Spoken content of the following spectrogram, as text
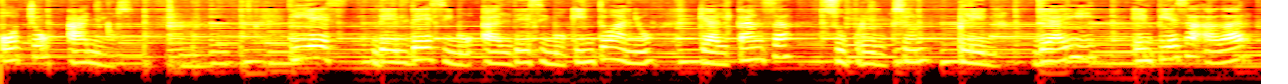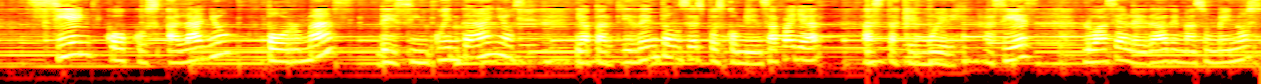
8 años. Y es del décimo al décimo quinto año que alcanza su producción plena. De ahí empieza a dar 100 cocos al año por más de 50 años y a partir de entonces pues comienza a fallar hasta que muere. Así es, lo hace a la edad de más o menos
